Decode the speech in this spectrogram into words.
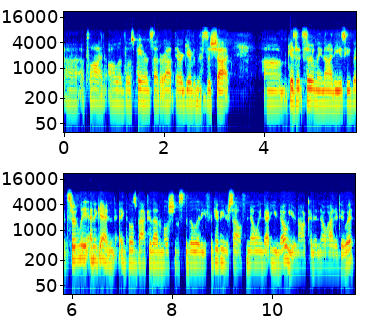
uh, applaud all of those parents that are out there giving this a shot um, because it's certainly not easy. But certainly, and again, it goes back to that emotional stability, forgiving yourself, knowing that you know you're not going to know how to do it,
